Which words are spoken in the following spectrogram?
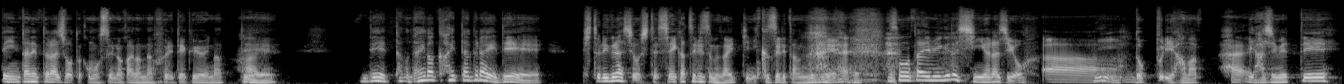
で、インターネットラジオとかもそういうのがだんだん触れていくようになって、はいで、多分大学入ったぐらいで、一人暮らしをして生活リズムが一気に崩れたんで、そのタイミングで深夜ラジオあにどっぷりハマはいり。始めて、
